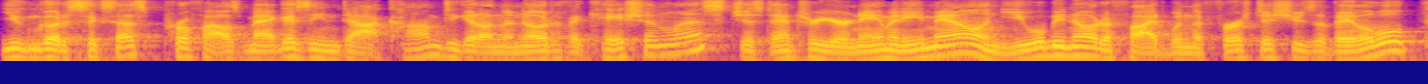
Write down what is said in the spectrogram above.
You can go to successprofilesmagazine.com to get on the notification list. Just enter your name and email, and you will be notified when the first issue is available.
